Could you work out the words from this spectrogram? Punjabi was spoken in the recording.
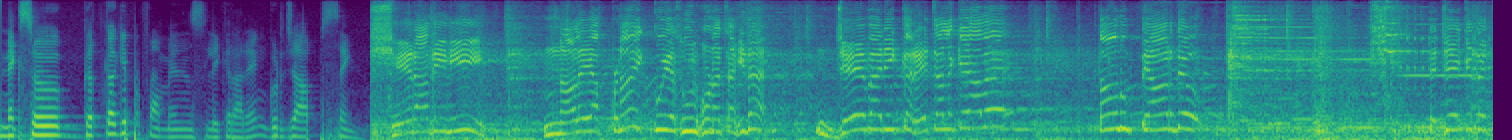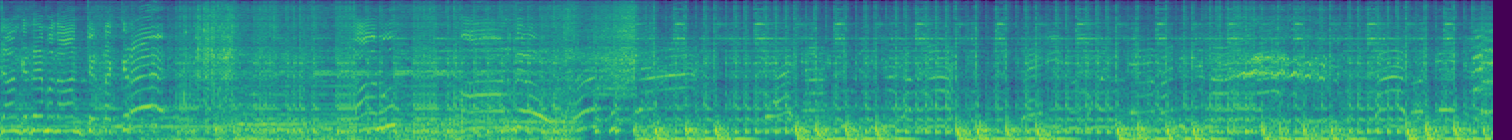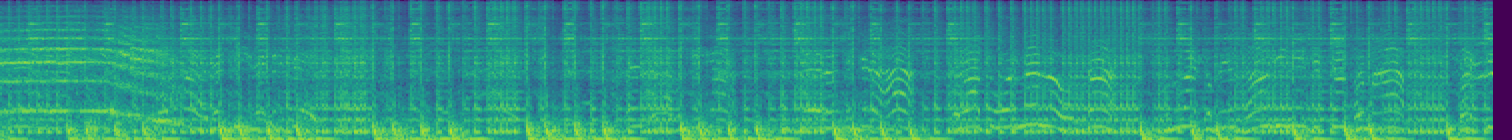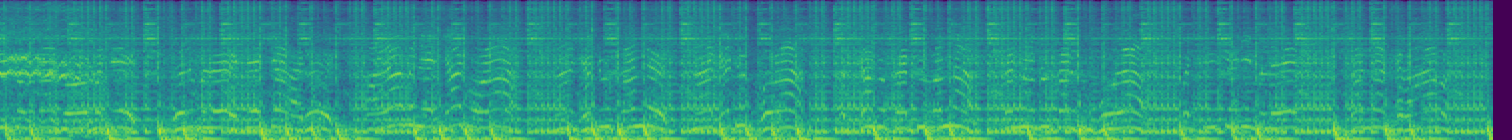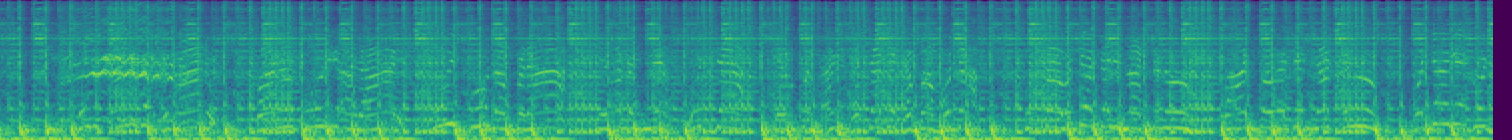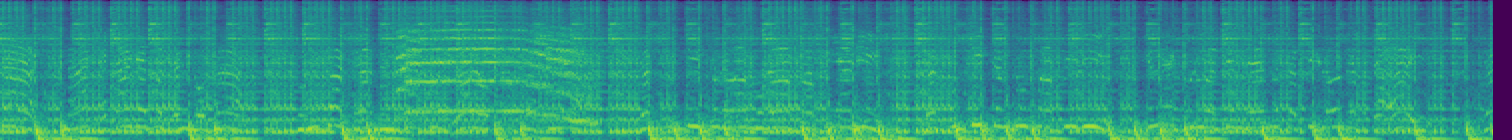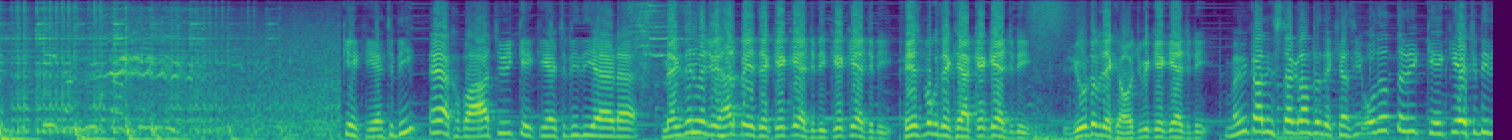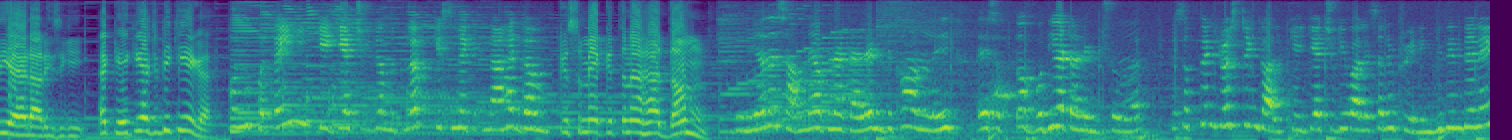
नेक्स्ट गतका की परफॉर्मेंस लेकर आ रहे हैं गुरजाप सिंह ਸ਼ੇਰਾਂ ਦੀ ਨਹੀਂ ਨਾਲੇ ਆਪਣਾ ਇੱਕੋ ਹੀ ਅਸੂਲ ਹੋਣਾ ਚਾਹੀਦਾ ਹੈ। ਜੇ ਵੈਰੀ ਘਰੇ ਚੱਲ ਕੇ ਆਵੇ ਤਾਂ ਉਹਨੂੰ ਪਿਆਰ ਦਿਓ ਤੇ ਜੇ ਕਿਤੇ ਜੰਗ ਦੇ ਮੈਦਾਨ 'ਚ KKHD ਇਹ ਅਖਬਾਰ 'ਚ ਵੀ KKHD ਦੀ ਐਡ ਹੈ ਮੈਗਜ਼ੀਨ ਵਿੱਚ ਵੀ ਹਰ ਪੇਜ ਤੇ KKHD KKHD ਫੇਸਬੁੱਕ ਦੇਖਿਆ KKHD YouTube ਦੇਖਿਆ ਉਹ 'ਚ ਵੀ KKHD ਮੈਂ ਵੀ ਕੱਲ ਇੰਸਟਾਗ੍ਰam ਤੇ ਦੇਖਿਆ ਸੀ ਉਹਦੇ ਉੱਤੇ ਵੀ KKHD ਦੀ ਐਡ ਆ ਰਹੀ ਸੀਗੀ ਇਹ KKHD ਕੀ ਹੈਗਾ ਤੁਹਾਨੂੰ ਪਤਾ ਹੀ ਨਹੀਂ ਐਚ ਦਾ ਮਤਲਬ ਕਿਸਮੇ ਕਿਤਨਾ ਹੈ ਦਮ ਕਿਸਮੇ ਕਿਤਨਾ ਹੈ ਦਮ ਦੁਨੀਆ ਦੇ ਸਾਹਮਣੇ ਆਪਣਾ ਟੈਲੈਂਟ ਦਿਖਾਉਣ ਲਈ ਇਹ ਸਭ ਤੋਂ ਵਧੀਆ ਟੈਲੈਂਟ ਸ਼ੋਅ ਹੈ ਤੇ ਸਭ ਤੋਂ ਇੰਟਰਸਟਿੰਗ ਗੱਲ ਕਿ ਕੀ ਐਚ ਡੀ ਵਾਲੇ ਸਾਨੂੰ ਟ੍ਰੇਨਿੰਗ ਵੀ ਦਿੰਦੇ ਨੇ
